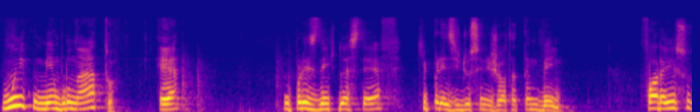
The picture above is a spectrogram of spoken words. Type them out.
O único membro nato é o presidente do STF, que preside o CNJ também. Fora isso,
